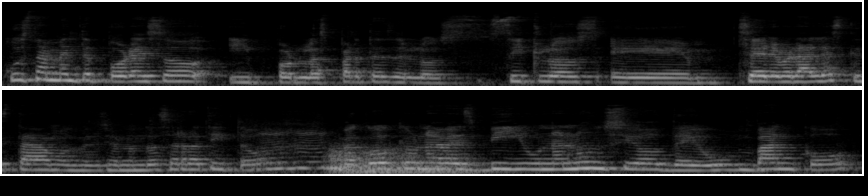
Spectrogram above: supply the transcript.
justamente por eso y por las partes de los ciclos eh, cerebrales que estábamos mencionando hace ratito, Ujú. me acuerdo que una vez vi un anuncio de un banco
